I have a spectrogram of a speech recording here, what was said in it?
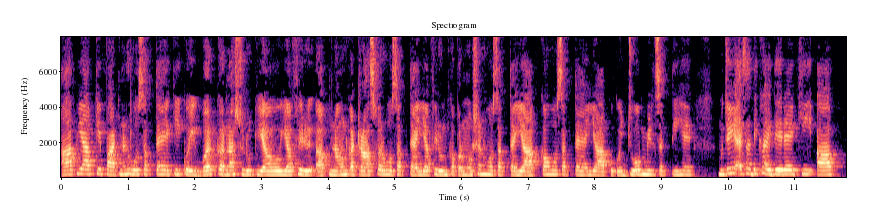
आप या आपके पार्टनर हो सकता है कि कोई वर्क करना शुरू किया हो, या फिर अपना उनका ट्रांसफ़र हो सकता है, या फिर उनका प्रमोशन हो सकता है, या आपका हो सकता है, या आपको कोई जॉब मिल सकती है। मुझे ऐसा दिखाई दे रहा है कि आप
